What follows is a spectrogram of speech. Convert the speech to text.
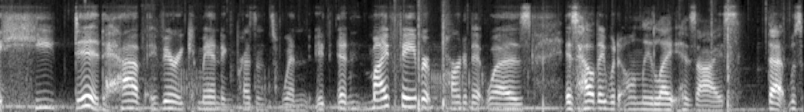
he did have a very commanding presence when it, and my favorite part of it was, is how they would only light his eyes. That was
